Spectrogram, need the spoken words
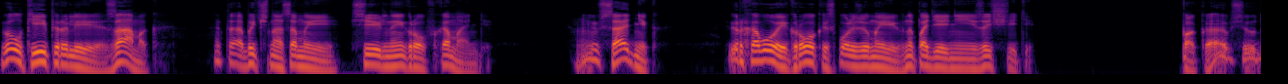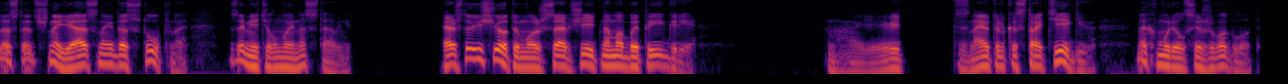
Голкипер или замок, это обычно самый сильный игрок в команде. Ну и всадник, верховой игрок, используемый в нападении и защите. «Пока все достаточно ясно и доступно», — заметил мой наставник. «А что еще ты можешь сообщить нам об этой игре?» «Ну, я ведь знаю только стратегию», — нахмурился живоглот.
